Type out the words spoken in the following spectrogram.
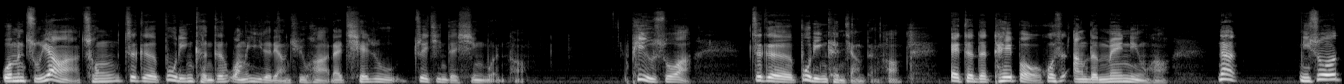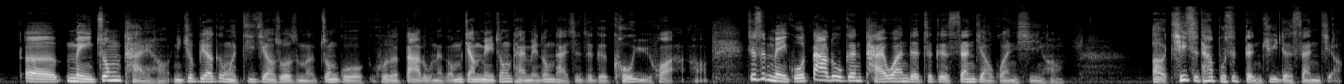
我们主要啊，从这个布林肯跟王毅的两句话来切入最近的新闻哈。譬如说啊，这个布林肯讲的哈，at the table 或是 on the menu 哈，那你说呃美中台哈，你就不要跟我计较说什么中国或者大陆那个，我们讲美中台，美中台是这个口语化哈，就是美国大陆跟台湾的这个三角关系哈，哦，其实它不是等距的三角。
